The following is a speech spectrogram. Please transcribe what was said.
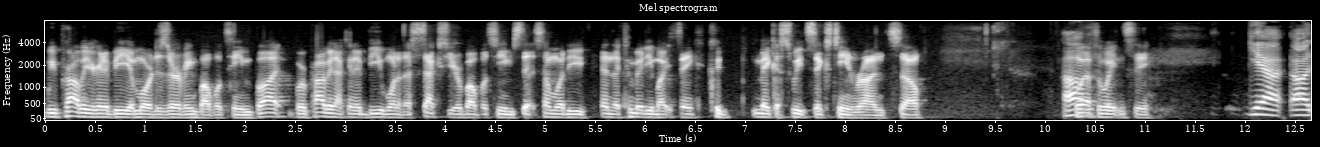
we probably are going to be a more deserving bubble team, but we're probably not going to be one of the sexier bubble teams that somebody in the committee might think could make a Sweet 16 run. So um, we'll have to wait and see. Yeah, uh,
